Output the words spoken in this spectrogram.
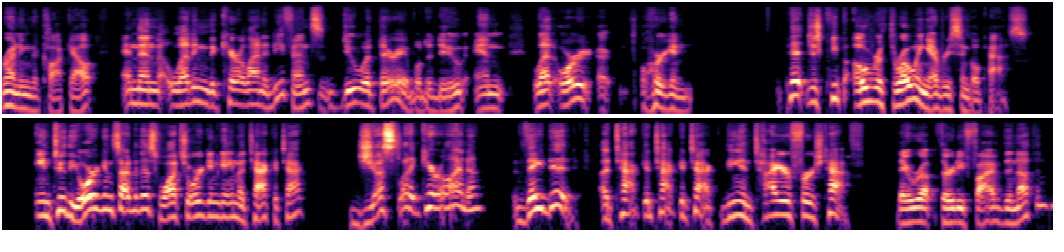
running the clock out and then letting the Carolina defense do what they're able to do and let or- uh, Oregon Pitt just keep overthrowing every single pass. And to the Oregon side of this, watch Oregon game attack, attack just like Carolina, they did attack, attack, attack the entire first half. They were up 35 to nothing.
